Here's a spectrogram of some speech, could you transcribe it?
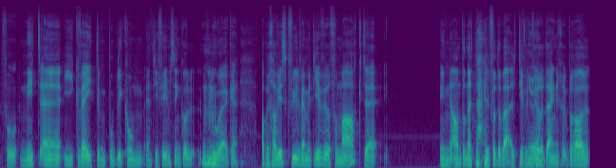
von nicht äh, eingeweihtem Publikum äh, die Filme sind Mhm. schauen. Aber ich habe das Gefühl, wenn man die würde vermarkten in anderen Teilen der Welt, die Ja. würden eigentlich überall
